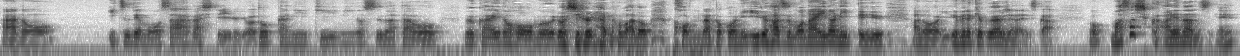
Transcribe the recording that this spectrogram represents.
あの、いつでも探しているよ。どっかに君の姿を、向かいのホーム、路地裏の窓、こんなとこにいるはずもないのにっていう、あの、夢の曲があるじゃないですか。まさしくあれなんですね。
